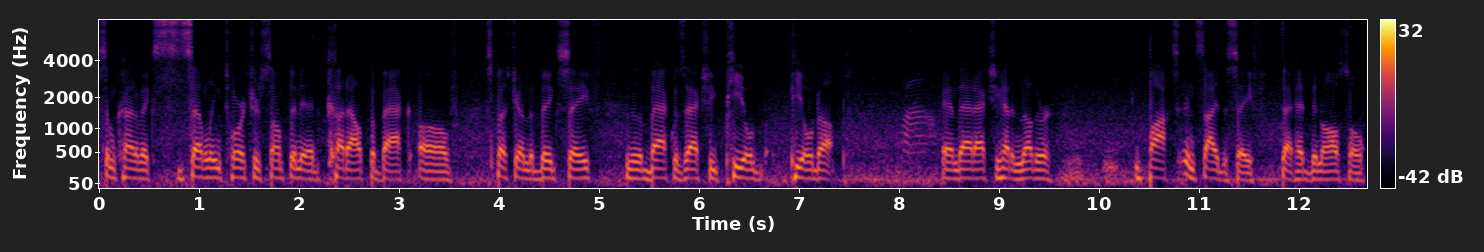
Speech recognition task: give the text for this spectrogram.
some kind of acetylene torch or something and had cut out the back of, especially on the big safe, and the back was actually peeled peeled up. Wow. And that actually had another box inside the safe that had been also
